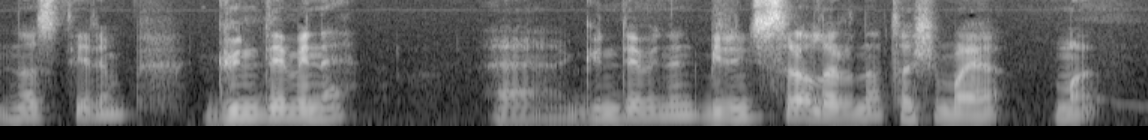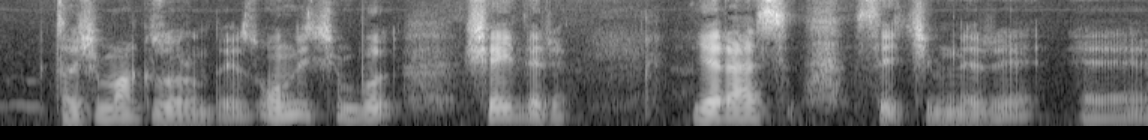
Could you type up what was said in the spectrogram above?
nasıl diyelim gündemine e, gündeminin birinci sıralarına taşımaya taşımak zorundayız. Onun için bu şeyleri yerel seçimleri e,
